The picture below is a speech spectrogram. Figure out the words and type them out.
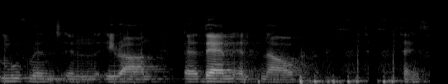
movement in Iran uh, then and now. Thanks.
